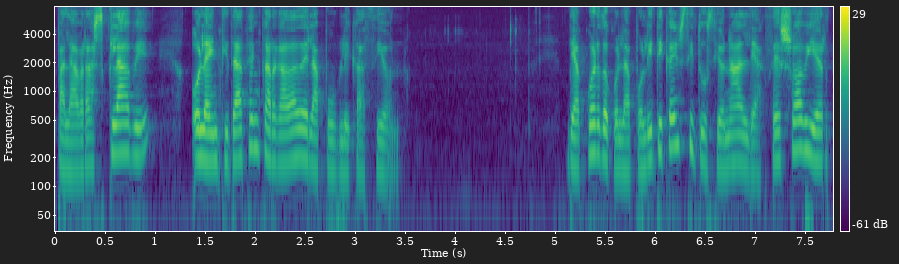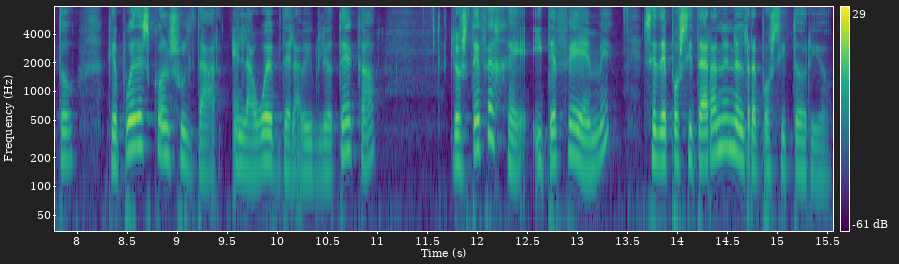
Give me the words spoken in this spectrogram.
palabras clave o la entidad encargada de la publicación de acuerdo con la política institucional de acceso abierto que puedes consultar en la web de la biblioteca, los TFG y TFM se depositarán en el repositorio.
